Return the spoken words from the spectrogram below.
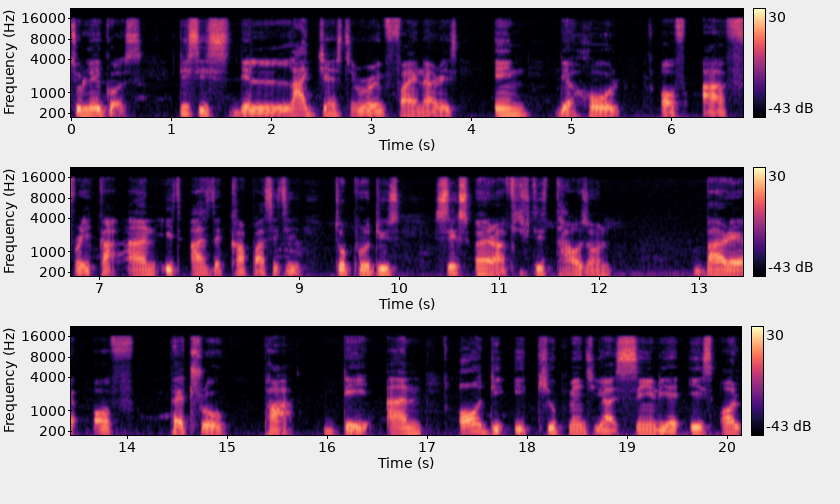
to Lagos. This is the largest refineries in the whole of Africa and it has the capacity to produce 650,000 barrel of petrol per day and all the equipment you are seeing here is all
